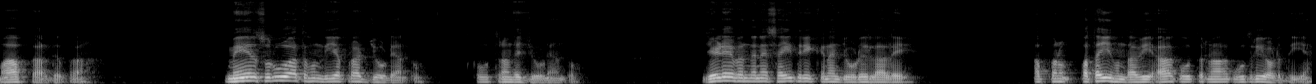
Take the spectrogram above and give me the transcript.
ਮਾਫ ਕਰ ਦਿਓ ਭਰਾ। ਮੇਨ ਸ਼ੁਰੂਆਤ ਹੁੰਦੀ ਹੈ ਭਰਾ ਜੋੜਿਆਂ ਤੋਂ, ਕਬੂਤਰਾਂ ਦੇ ਜੋੜਿਆਂ ਤੋਂ। ਜਿਹੜੇ ਬੰਦੇ ਨੇ ਸਹੀ ਤਰੀਕੇ ਨਾਲ ਜੋੜੇ ਲਾ ਲਏ, ਆਪਾਂ ਨੂੰ ਪਤਾ ਹੀ ਹੁੰਦਾ ਵੀ ਆਹ ਕਬੂਤਰ ਨਾਲ ਕਬੂਤਰੀ ਉੱਡਦੀ ਆ।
